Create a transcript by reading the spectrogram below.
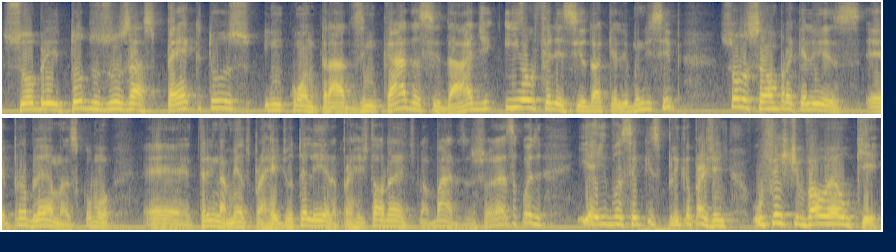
sobre todos os aspectos encontrados em cada cidade e oferecido àquele município solução para aqueles eh, problemas, como eh, treinamento para rede hoteleira, para restaurantes, para bares, essa coisa. E aí você que explica para gente. O festival é o quê?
